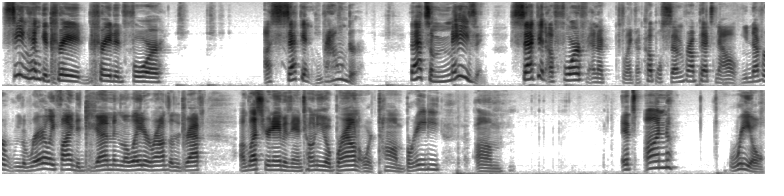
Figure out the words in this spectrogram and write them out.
seeing him get trade, traded for a second rounder, that's amazing. Second, a fourth, and a like a couple seventh round picks. Now, you never, you rarely find a gem in the later rounds of the draft, unless your name is Antonio Brown or Tom Brady. Um, it's unreal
